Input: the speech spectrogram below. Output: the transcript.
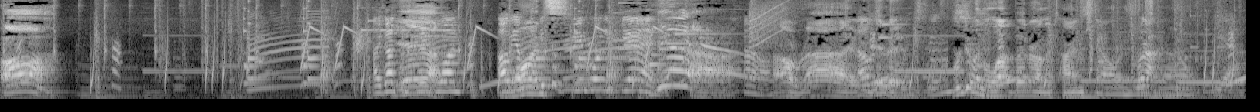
ah! I got the Yeah. big one. Oh, we have to get the big one again. Yeah. Oh. All right, we did it. We're doing a lot better on the time challenges now. yeah.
